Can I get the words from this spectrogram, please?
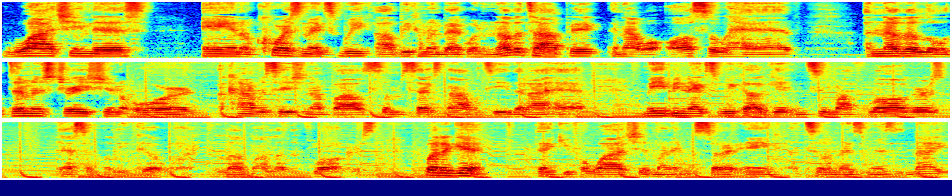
watching this and of course, next week I'll be coming back with another topic, and I will also have another little demonstration or a conversation about some sex novelty that I have. Maybe next week I'll get into my floggers. That's a really good one. Love my leather floggers. But again, thank you for watching. My name is Sir Inq. Until next Wednesday night.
